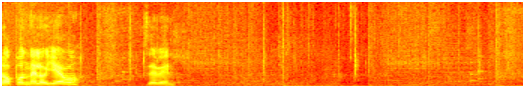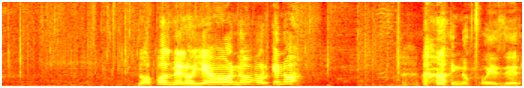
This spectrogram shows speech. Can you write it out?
No, pues me lo llevo. Se ven. No, pues me lo llevo. No, ¿por qué no? Ay, no puede ser.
